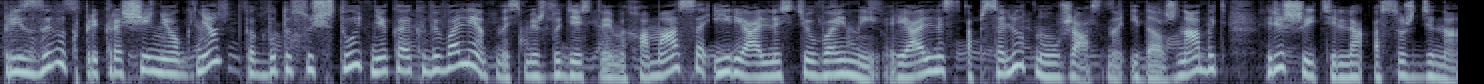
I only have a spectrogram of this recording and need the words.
Призывы к прекращению огня, как будто существует некая эквивалентность между действиями Хамаса и реальностью войны. Реальность абсолютно ужасна и должна быть решительно осуждена.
